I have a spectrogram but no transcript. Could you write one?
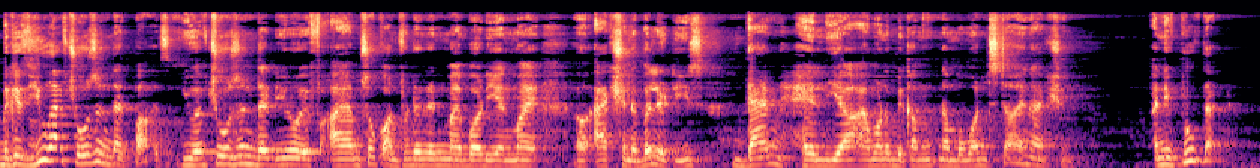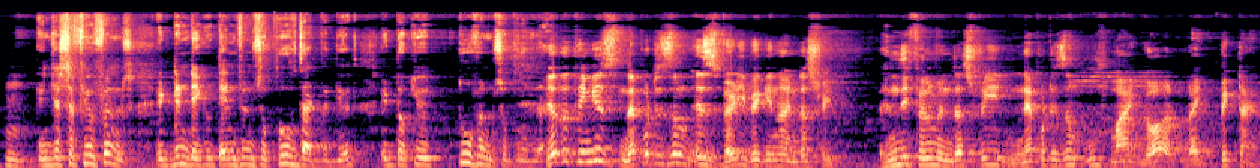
because you have chosen that path. You have chosen that you know if i am so confident in my body and my uh, action abilities damn hell yeah i want to become number one star in action. And you proved that Hmm. in just a few films it didn't take you 10 films to prove that with you it took you two films to prove that Yeah, The thing is, nepotism is very big in our industry. The Hindi film industry, nepotism, oh my god, like big time.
